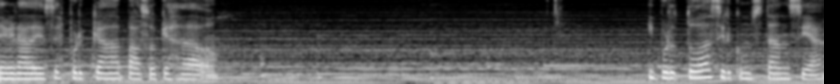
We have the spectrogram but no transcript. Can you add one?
Te agradeces por cada paso que has dado. Y por toda circunstancia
